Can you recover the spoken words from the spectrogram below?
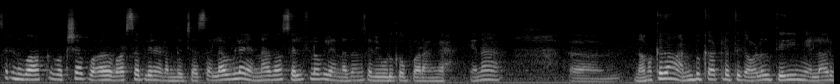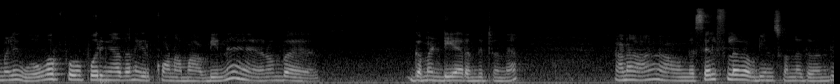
சரி இந்த வாக்கு ஒர்க் ஷாப் வாட்ஸ்அப்லேயே நடந்துச்சா? சார் லவ்வில் என்ன தான் செல்ஃப் லவ்வில் என்ன தான் சொல்லி கொடுக்க போகிறாங்க ஏன்னா நமக்கு தான் அன்பு காட்டுறதுக்கு அவ்வளவு தெரியுமே. எல்லாருமேலேயும் ஓவர் போ போரிங்காக தானே இருக்கோம் நம்ம அப்படின்னு ரொம்ப கமண்டியாக இருந்துகிட்டு இருந்தேன். ஆனால் அவங்க செல்ஃப் லவ் அப்படின்னு சொன்னது வந்து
